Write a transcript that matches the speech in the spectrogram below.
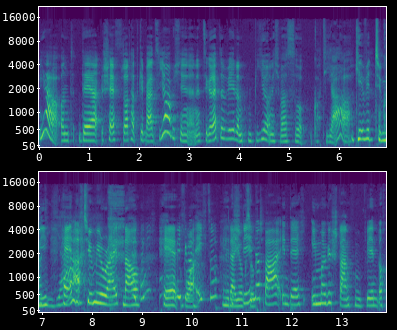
ja, und der Chef dort hat gemeint, ja, ob ich eine Zigarette will und ein Bier und ich war so, Gott, ja. Give it to oh me. Gott, ja. Hand it to me right now. Hey, ich boah. war echt so, ich stehe in der Bar, in der ich immer gestanden bin. Doch,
